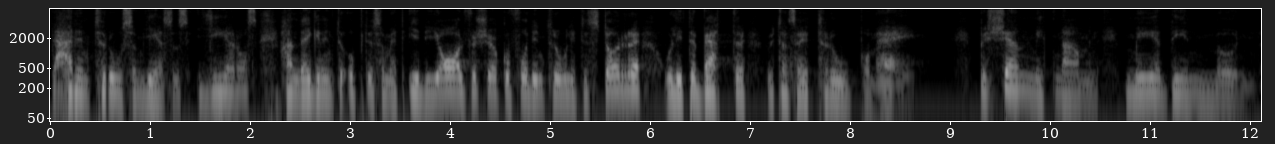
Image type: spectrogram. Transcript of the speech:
Det här är en tro som Jesus ger oss. Han lägger inte upp det som ett ideal, försök att få din tro lite större och lite bättre, utan säger tro på mig. Bekänn mitt namn med din mun.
